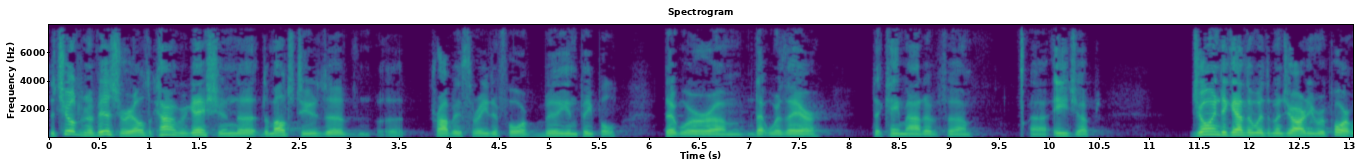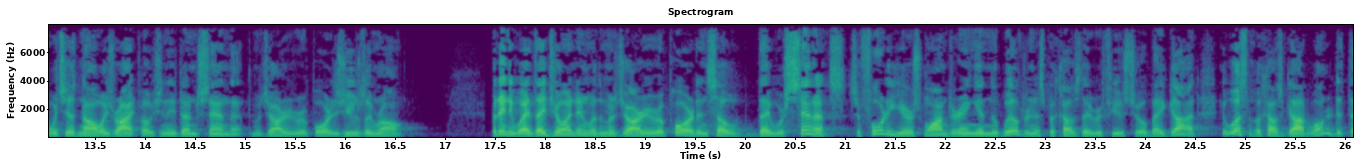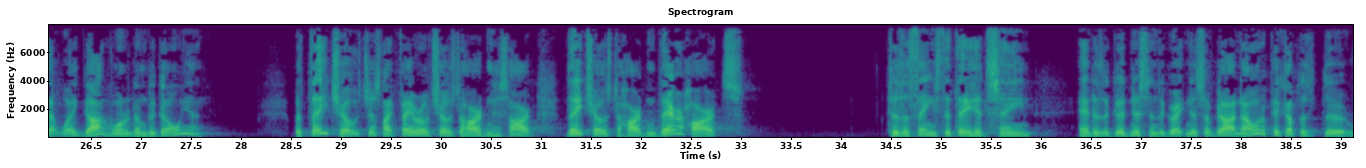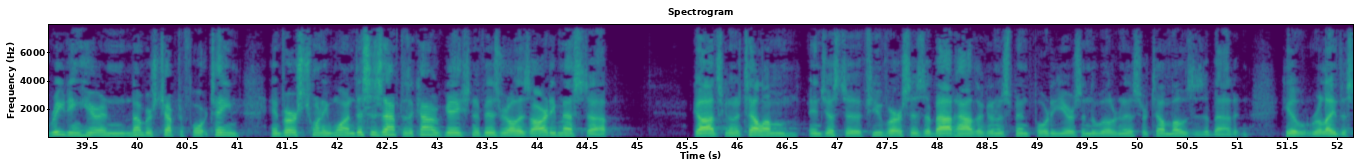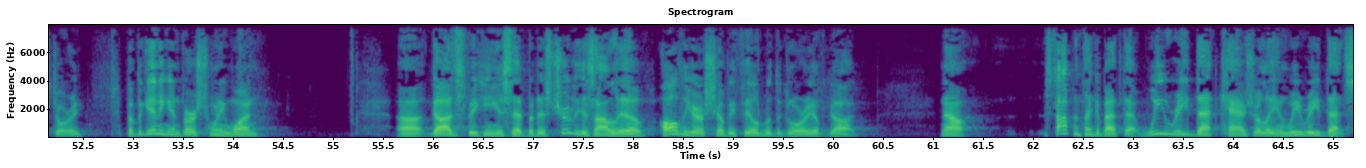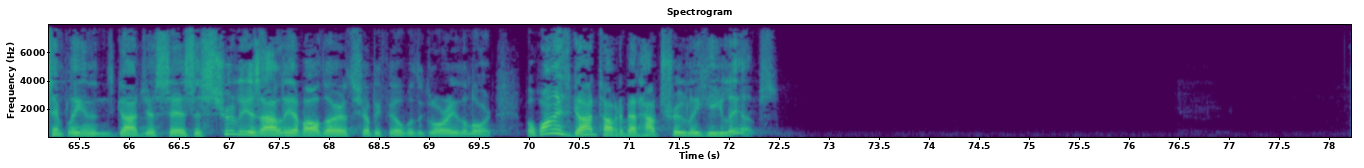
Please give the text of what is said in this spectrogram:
the children of Israel, the congregation, the, the multitude, the uh, probably three to four billion people that were, um, that were there that came out of um, uh, Egypt, joined together with the majority report, which isn't always right, folks. You need to understand that. The majority report is usually wrong. But anyway, they joined in with the majority report, and so they were sentenced to 40 years wandering in the wilderness because they refused to obey God. It wasn't because God wanted it that way, God wanted them to go in. But they chose, just like Pharaoh chose to harden his heart, they chose to harden their hearts to the things that they had seen and to the goodness and the greatness of God. Now, I want to pick up the, the, reading here in Numbers chapter 14 in verse 21. This is after the congregation of Israel has already messed up. God's going to tell them in just a few verses about how they're going to spend 40 years in the wilderness, or tell Moses about it. He'll relay the story. But beginning in verse 21, uh, God speaking, He said, But as truly as I live, all the earth shall be filled with the glory of God. Now, stop and think about that. We read that casually and we read that simply, and God just says, As truly as I live, all the earth shall be filled with the glory of the Lord. But why is God talking about how truly He lives?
